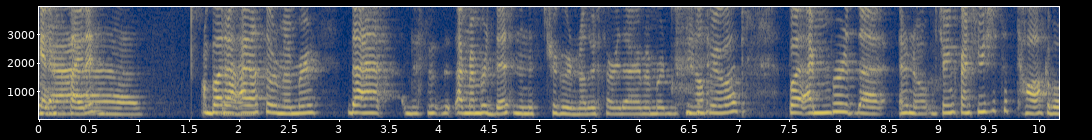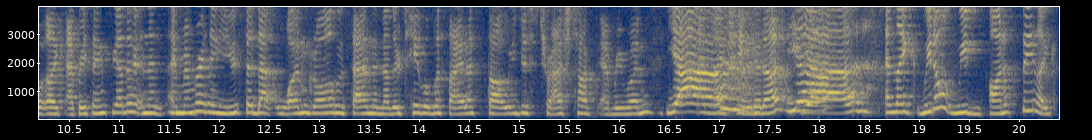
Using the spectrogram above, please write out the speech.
Get excited. Yes. But uh, I also remember that this is I remembered this and then this triggered another story that I remembered between all three of us. But I remember that I don't know during French we used to talk about like everything together and then I remember I think you said that one girl who sat in another table beside us thought we just trash talked everyone Yeah. and like hated us Yeah. Yeah. and like we don't we honestly like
